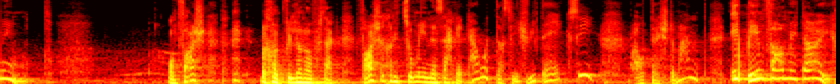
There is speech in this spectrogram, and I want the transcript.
nimmt. Und fast, man könnte vielleicht noch sagen, fast ein bisschen zu ihnen sagen, das war wie der im Alten Testament. Ich bin Fall mit euch,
